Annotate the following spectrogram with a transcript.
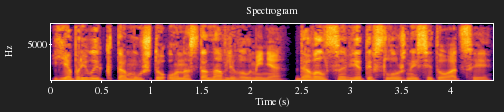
Я привык к тому, что он останавливал меня, давал советы в сложной ситуации.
